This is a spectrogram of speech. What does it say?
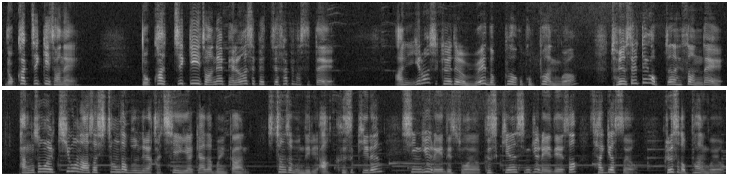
녹화 찍기 전에 녹화 찍기 전에 밸런스 패치 살펴봤을 때 아니 이런 스킬들을 왜 너프하고 버프하는 거야? 전혀 쓸데가 없잖아 했었는데 방송을 키고 나서 시청자분들이랑 같이 이야기 하다 보니까 시청자분들이 아 그 스킬은 신규 레이드에서 좋아요. 그 스킬은 신규 레이드에서 사기였어요. 그래서 너프하는 거예요.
